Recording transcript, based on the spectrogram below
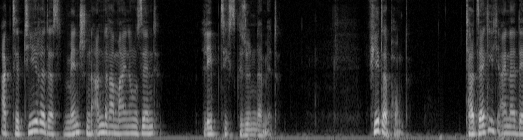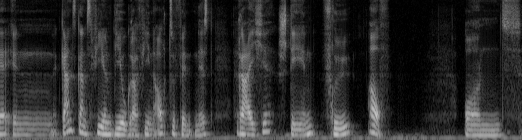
akzeptiere, dass Menschen anderer Meinung sind, lebt sich's gesünder mit. Vierter Punkt. Tatsächlich einer, der in ganz, ganz vielen Biografien auch zu finden ist. Reiche stehen früh auf. Und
